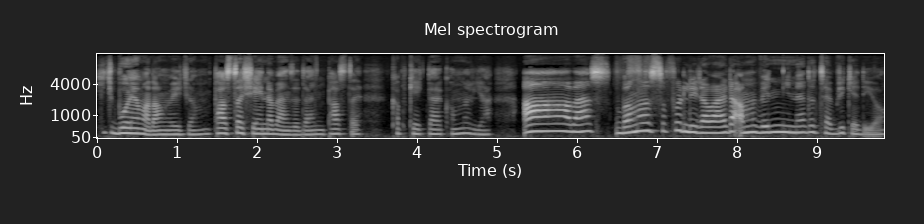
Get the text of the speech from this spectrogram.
hiç boyamadan vereceğim. Pasta şeyine benzedi. Hani pasta cupcake'ler konulur ya. Aa ben bana sıfır lira verdi ama beni yine de tebrik ediyor.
